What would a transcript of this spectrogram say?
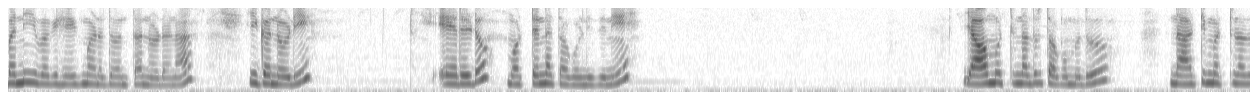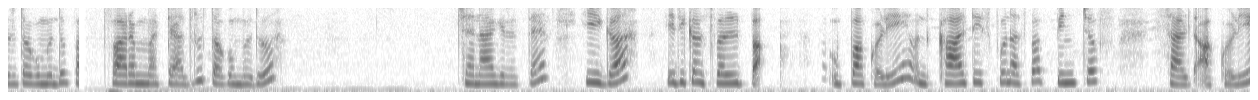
ಬನ್ನಿ ಇವಾಗ ಹೇಗೆ ಮಾಡೋದು ಅಂತ ನೋಡೋಣ. ಈಗ ನೋಡಿ, ಎರಡು ಮೊಟ್ಟೆನ ತಗೊಂಡಿದ್ದೀನಿ. ಯಾವ ಮೊಟ್ಟೆನಾದರೂ ತೊಗೊಬೋದು, ನಾಟಿ ಮೊಟ್ಟೆನಾದರೂ ತೊಗೊಬೋದು ಫಾರಮ್ ಮೊಟ್ಟೆ ಆದರೂ ತೊಗೊಬೋದು. ಚೆನ್ನಾಗಿರುತ್ತೆ. ಈಗ ಇದಕ್ಕೆ ಒಂದು ಸ್ವಲ್ಪ ಉಪ್ಪು ಹಾಕ್ಕೊಳ್ಳಿ ಒಂದು ಕಾಲು ಟೀ ಸ್ಪೂನ್ ಅಥವಾ ಪಿಂಚ್ ಆಫ್ ಸಾಲ್ಟ್ ಹಾಕ್ಕೊಳ್ಳಿ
